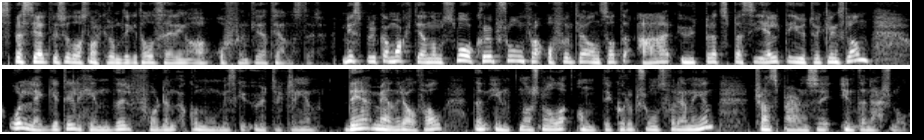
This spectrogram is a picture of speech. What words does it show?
Spesielt hvis vi da snakker om digitalisering av offentlige tjenester. Misbruk av makt gjennom småkorrupsjon fra offentlige ansatte er utbredt spesielt i utviklingsland, og legger til hinder for den økonomiske utviklingen. Det mener iallfall den internasjonale antikorrupsjonsforeningen Transparency International.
